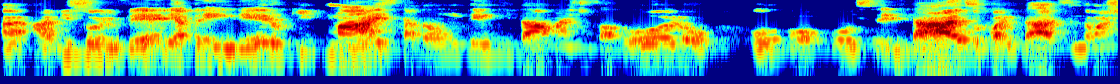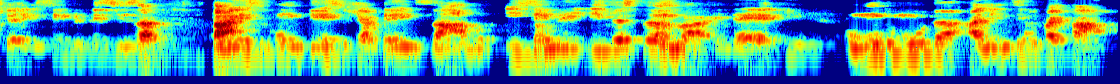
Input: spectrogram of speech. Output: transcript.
absorver e aprender o que mais cada um tem que dar mais de valor, ou, ou, ou, ou extremidades, ou qualidades. Então, acho que a gente sempre precisa estar nesse contexto de aprendizado e sempre ir testando. A ideia é que o mundo muda, a gente sempre vai estar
